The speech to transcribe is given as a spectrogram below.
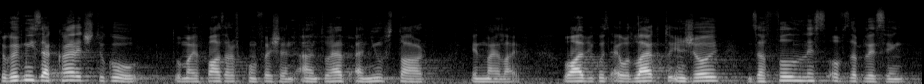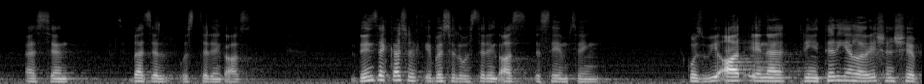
to give me the courage to go to my Father of confession and to have a new start in my life. Why? Because I would like to enjoy the fullness of the blessing as St. Basil was telling us. Then the Catholic Epistle was telling us the same thing. Because we are in a Trinitarian relationship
